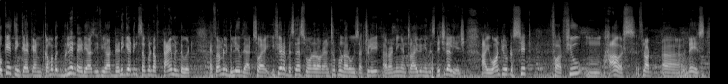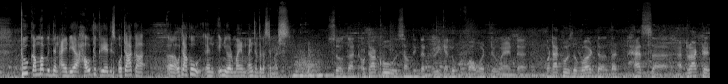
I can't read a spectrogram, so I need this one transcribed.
okay thinker can come up with brilliant ideas if you are dedicating some kind of time into it. I firmly believe that. So, I, if you're a business owner or entrepreneur who is actually running and thriving in this digital age, I want you to sit for few mm, hours, if not uh, days, to come up with an idea how to create this otaka, uh, otaku in, in your mi- minds of the customers. So that otaku is something that we can look forward to, and uh, otaku is the word uh, that has uh, attracted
